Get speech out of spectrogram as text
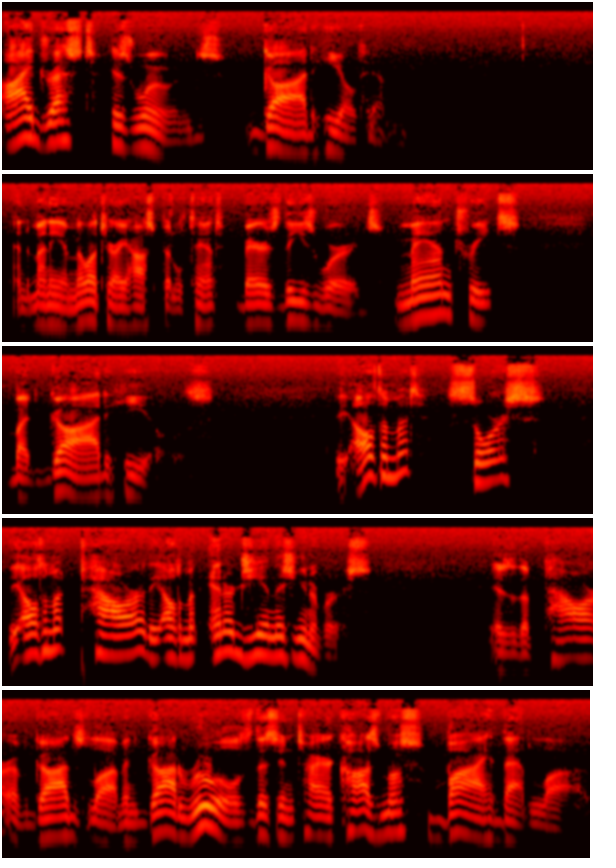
I dressed his wounds, God healed him and many a military hospital tent bears these words Man treats, but God heals. The ultimate source, the ultimate power, the ultimate energy in this universe is the power of God's love. And God rules this entire cosmos by that love.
